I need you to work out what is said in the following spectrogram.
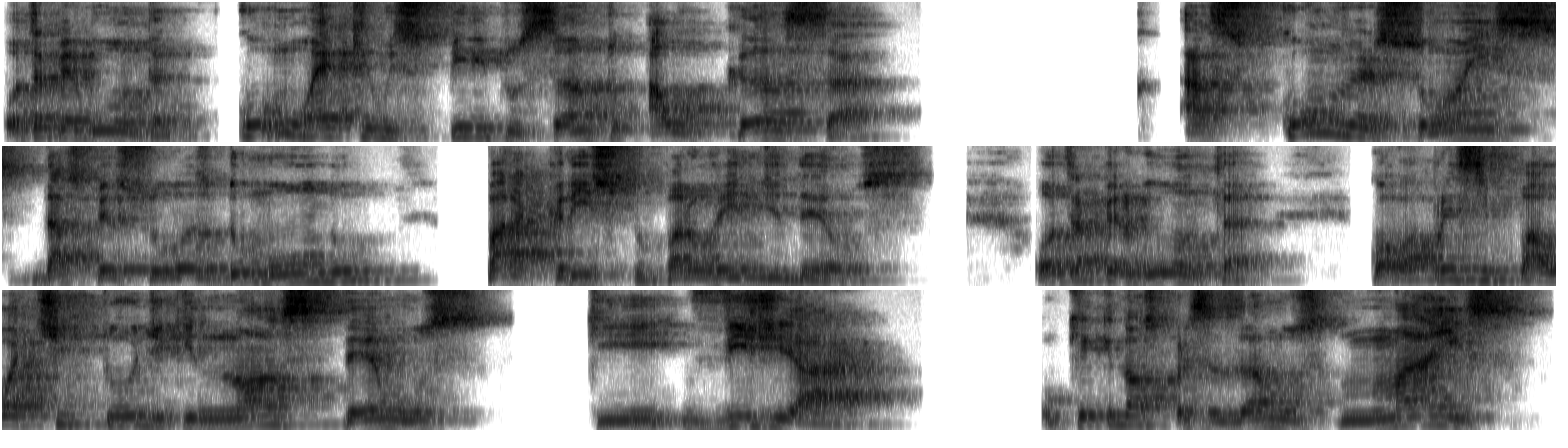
Outra pergunta: como é que o Espírito Santo alcança as conversões das pessoas do mundo para Cristo, para o reino de Deus? Outra pergunta: qual a principal atitude que nós temos que vigiar? O que que nós precisamos mais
